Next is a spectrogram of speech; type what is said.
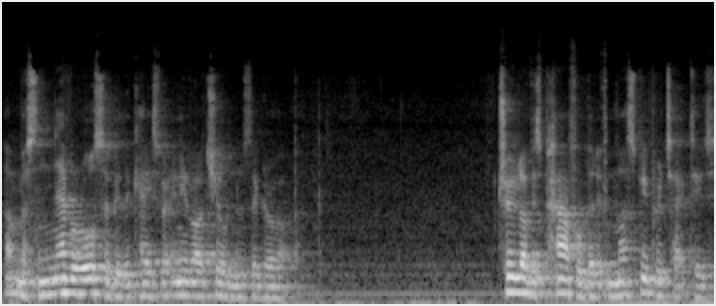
That must never also be the case for any of our children as they grow up. True love is powerful, but it must be protected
